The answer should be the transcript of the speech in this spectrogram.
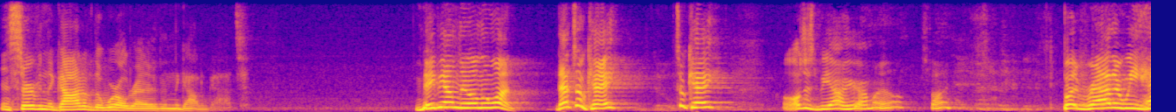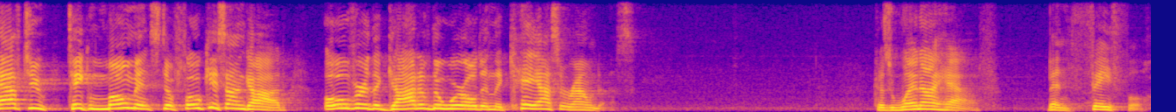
in serving the God of the world rather than the God of gods. Maybe I'm the only one. That's okay. It's okay. I'll just be out here on my own. It's fine. But rather, we have to take moments to focus on God over the God of the world and the chaos around us. Because when I have been faithful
